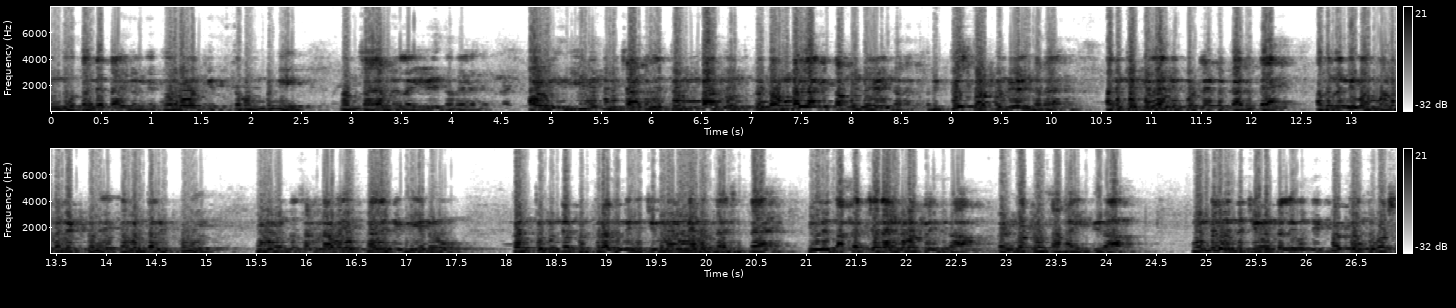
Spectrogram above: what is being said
ಒಂದು ತಂದೆ ತಾಯಿಗಳಿಗೆ ಗೌರವ ಕೀರ್ತಿ ತಗೊಂಡು ಬನ್ನಿ ನಮ್ಮ ಸಾಹೇಬರೆಲ್ಲ ಹೇಳಿದ್ದಾರೆ. ಅವರು ಈ ಒಂದು ವಿಚಾರದಲ್ಲಿ ತುಂಬಾ ನೊಂದ್ಕೊಂಡು ಹಂಬಲ್ಲಾಗಿ ತಮ್ಮನ್ನು ಹೇಳಿದ್ದಾರೆ. ರಿಕ್ವೆಸ್ಟ್ ಮಾಡ್ಕೊಂಡು ಹೇಳಿದ್ದಾರೆ. ಅದಕ್ಕೆ ಬೆಲೆ ನೀವು ಕೊಡ್ಲೇಬೇಕಾಗುತ್ತೆ. ಅದನ್ನ ನಿಮ್ಮ ಮನದಲ್ಲಿ ಇಟ್ಕೊಳ್ಳಿ, ಗಮನದಲ್ಲಿ ಇಟ್ಕೊಳ್ಳಿ. ಈ ಒಂದು ಸಣ್ಣ ವಯಸ್ಸಿನಲ್ಲಿ ನೀವೇನು ಕಂತು ಮುಂದೆ ಬರ್ತಿರೋದು ನಿಮ್ಮ ಜೀವನವನ್ನೇ ಬದಲಾಯಿಸುತ್ತೆ. ಇಲ್ಲಿ ಸಾಕಷ್ಟು ಜನ ಹೆಣ್ಮಕ್ಳು ಇದ್ದೀರಾ? ಗಂಡ್ಮಕ್ಳು ಸಹ ಇದ್ದೀರಾ? ಮುಂದೆ ಒಂದು ಜೀವನದಲ್ಲಿ ಒಂದು ಇಪ್ಪತ್ತೊಂದು ವರ್ಷ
